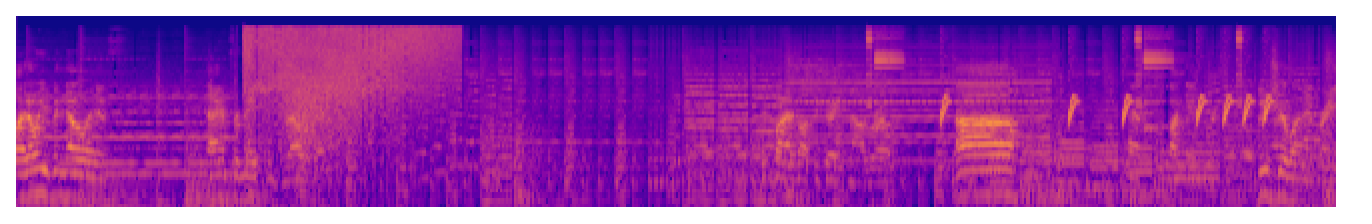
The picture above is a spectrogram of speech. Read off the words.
I don't even know if that information's relevant. Goodbye about the Great Malboro. Uh, yeah, fuck it. Use your limit break,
